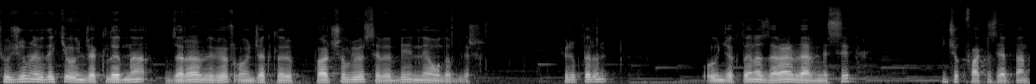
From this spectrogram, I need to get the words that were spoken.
Çocuğum evdeki oyuncaklarına zarar veriyor, oyuncakları parçalıyor. Sebebi ne olabilir? Çocukların oyuncaklarına zarar vermesi birçok farklı sebepten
